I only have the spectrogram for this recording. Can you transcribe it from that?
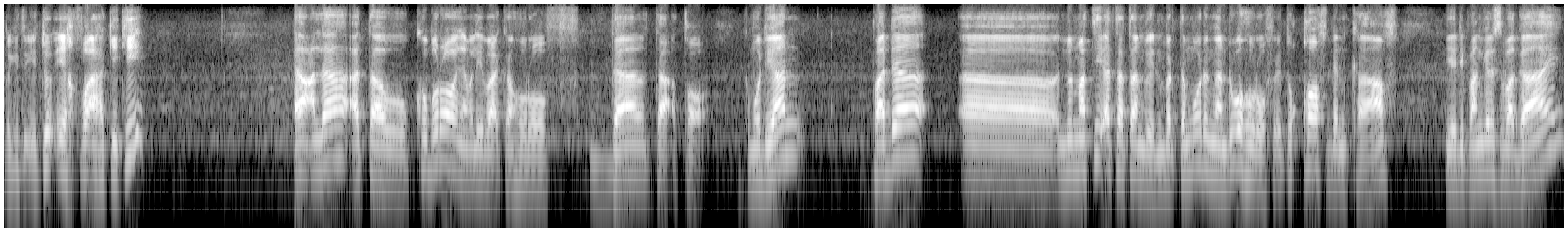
Begitu itu ikhfa hakiki a'la atau kubra yang melibatkan huruf dal ta ta. Kemudian pada uh, nun mati atau tanwin bertemu dengan dua huruf iaitu qaf dan kaf ia dipanggil sebagai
